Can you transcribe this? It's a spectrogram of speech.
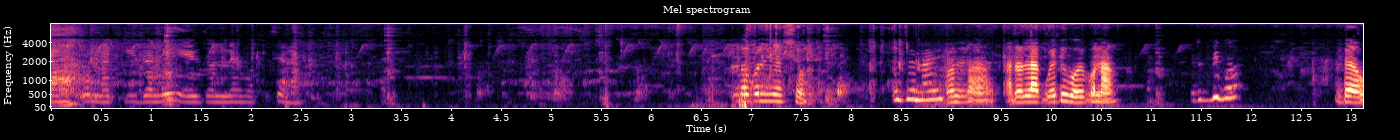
এমন না কি জানি, এই জন্য হচ্ছে না। লবণ নিয়ে এসো। না আরও লাগবে এটি হইব না। দিব? দেও।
